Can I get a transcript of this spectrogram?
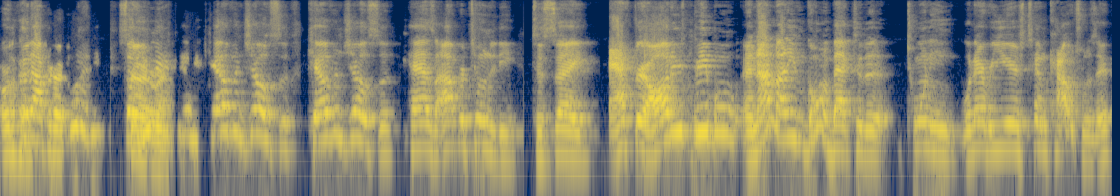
or Okay. good opportunity. So Third you mean to tell me Kelvin Joseph, Kelvin Joseph has an opportunity to say after all these people, and I'm not even going back to the 20 whatever years Tim Couch was there.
